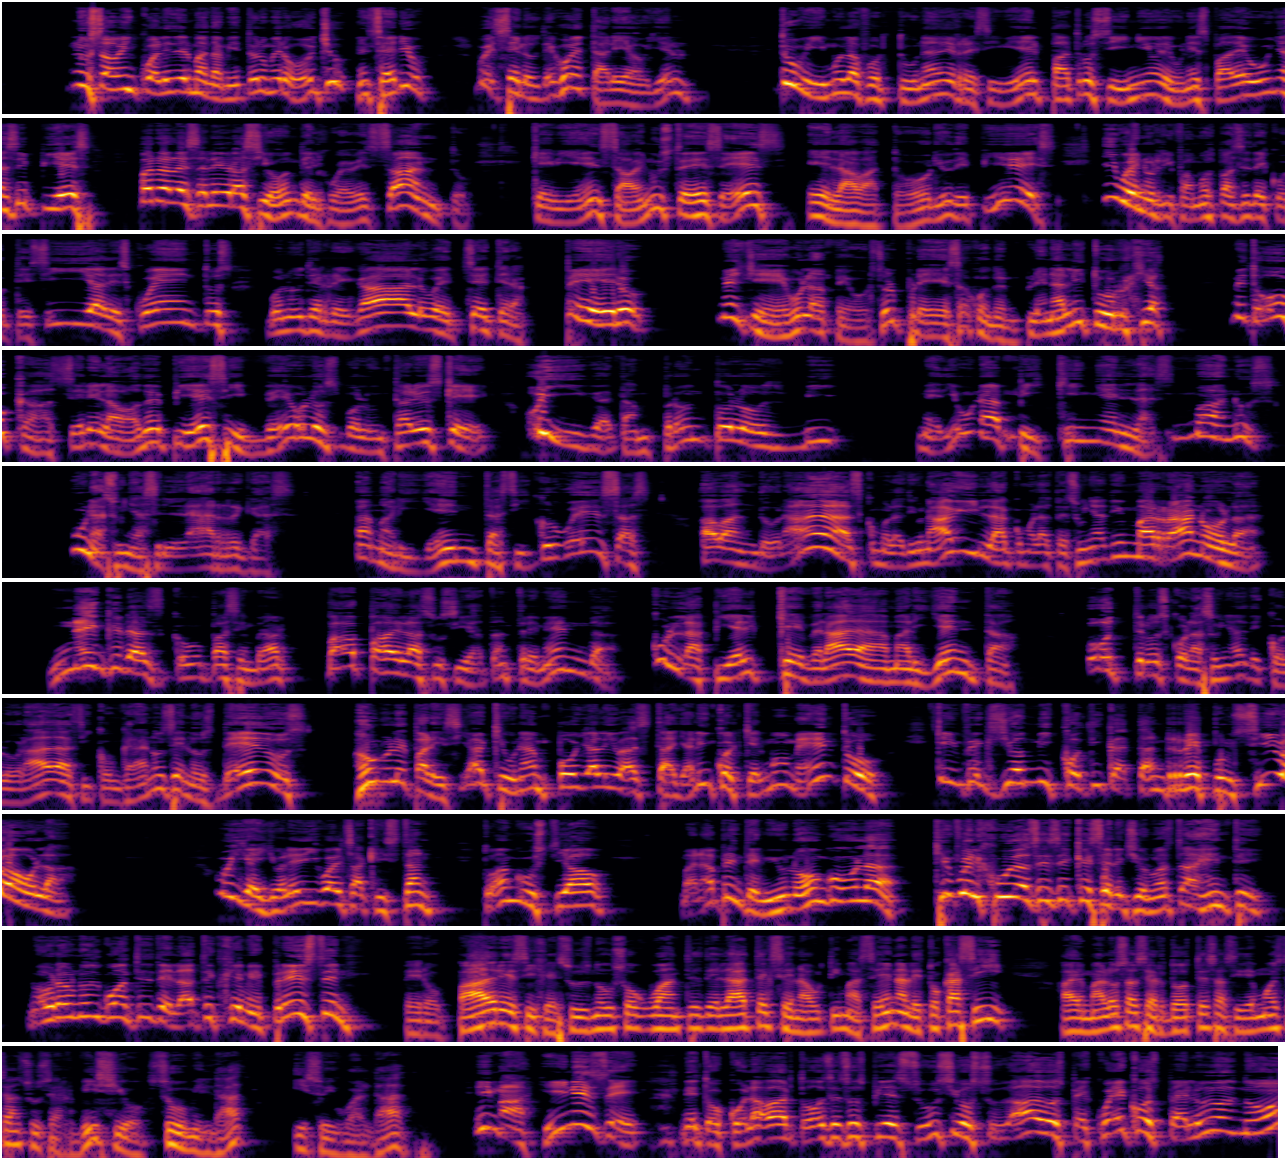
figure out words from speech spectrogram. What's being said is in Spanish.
¿No saben cuál es el mandamiento número ocho? ¿En serio? Pues se los dejo de tarea, ¿oyeron? Tuvimos la fortuna de recibir el patrocinio de un spa de uñas y pies para la celebración del Jueves Santo, que bien saben ustedes es el lavatorio de pies. Y bueno, rifamos pases de cortesía, descuentos, bonos de regalo, etc. Pero me llevo la peor sorpresa cuando en plena liturgia me toca hacer el lavado de pies y veo los voluntarios que, Oiga, tan pronto los vi, me dio una piquiña en las manos, unas uñas largas, amarillentas y gruesas, abandonadas como las de un águila, como las pezuñas de un marrano, negras como para sembrar papa de la suciedad tan tremenda, con la piel quebrada, amarillenta, otros con las uñas decoloradas y con granos en los dedos, a uno le parecía que una ampolla le iba a estallar en cualquier momento. ¡Qué infección micótica tan repulsiva, hola! Oiga, y yo le digo al sacristán, todo angustiado, van a prenderme un hongo, hola. ¿Quién fue el Judas ese que seleccionó a esta gente? ¿No habrá unos guantes de látex que me presten? Pero padre, si Jesús no usó guantes de látex en la última cena, le toca así. Además los sacerdotes así demuestran su servicio, su humildad y su igualdad. Imagínese, me tocó lavar todos esos pies sucios, sudados, pecuecos, peludos. No,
